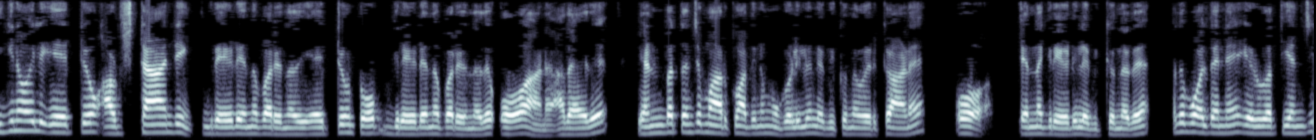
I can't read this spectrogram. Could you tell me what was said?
ഇഗ്നോയിൽ ഏറ്റവും ഔട്ട്സ്റ്റാൻഡിങ് ഗ്രേഡ് എന്ന് പറയുന്നത് ഏറ്റവും ടോപ്പ് ഗ്രേഡ് എന്ന് പറയുന്നത് ഒ ആണ്. അതായത് എൺപത്തഞ്ച് മാർക്കും അതിന് മുകളിലും ലഭിക്കുന്നവർക്കാണ് ഒ എന്ന ഗ്രേഡ് ലഭിക്കുന്നത്. അതുപോലെ തന്നെ എഴുപത്തിയഞ്ച്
